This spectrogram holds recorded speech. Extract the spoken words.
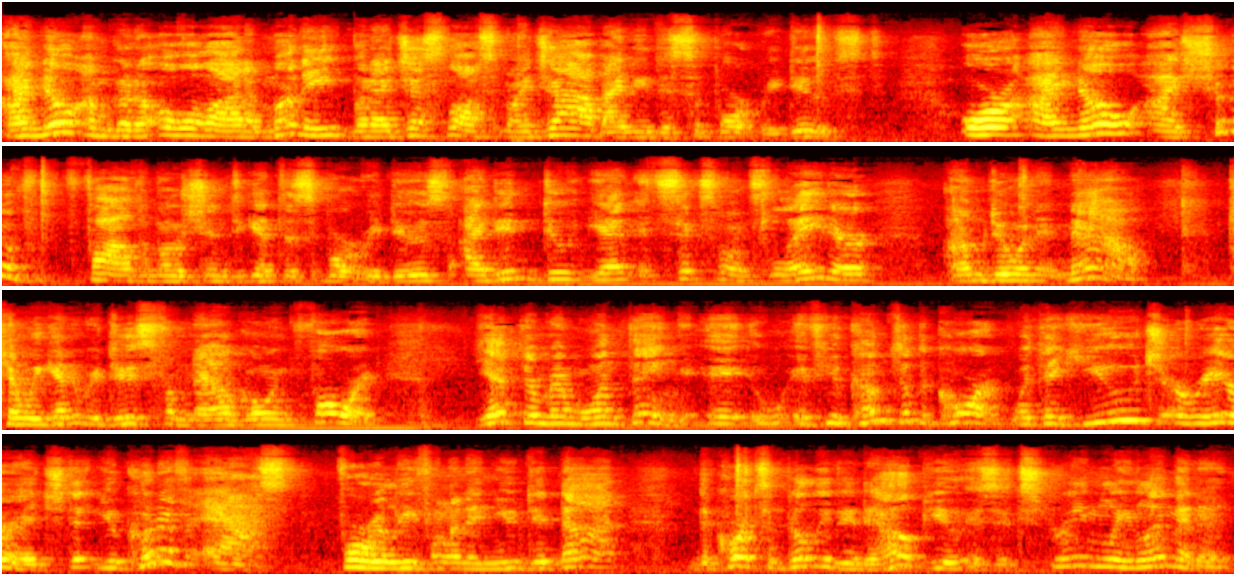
I know I'm going to owe a lot of money, but I just lost my job. I need the support reduced. Or I know I should have filed a motion to get the support reduced. I didn't do it yet. It's six months later. I'm doing it now. Can we get it reduced from now going forward? You have to remember one thing. If you come to the court with a huge arrearage that you could have asked for relief on and you did not, the court's ability to help you is extremely limited.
